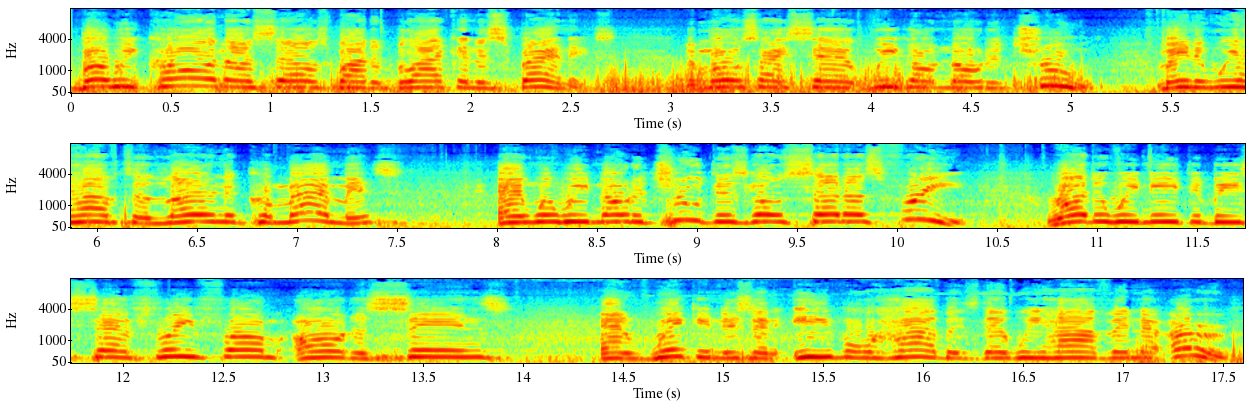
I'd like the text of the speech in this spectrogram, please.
but we calling ourselves by the black and Hispanics. The Most High said we gonna know the truth, meaning we have to learn the commandments, and when we know the truth, it's gonna set us free. What do we need to be set free from? All the sins and wickedness and evil habits that we have in the earth.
